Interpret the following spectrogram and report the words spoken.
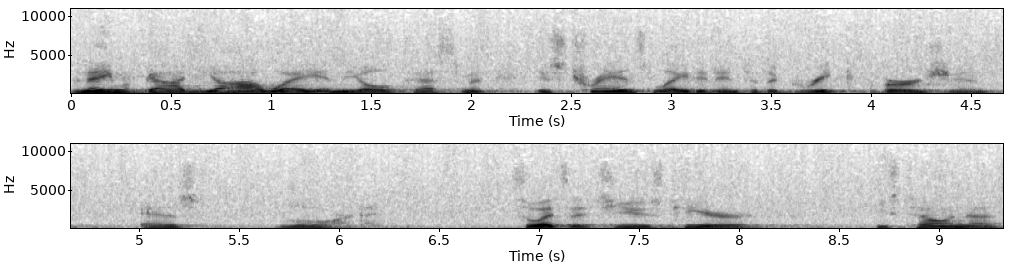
The name of God, Yahweh, in the Old Testament is translated into the Greek version as Lord. So as it's used here, he's telling us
